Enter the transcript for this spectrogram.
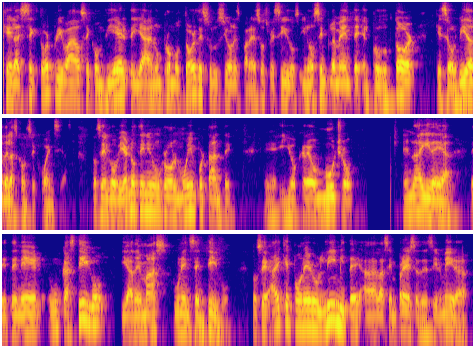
que el sector privado se convierte ya en un promotor de soluciones para esos residuos y no simplemente el productor que se olvida de las consecuencias. Entonces el gobierno tiene un rol muy importante eh, y yo creo mucho en la idea de tener un castigo y además un incentivo. Entonces hay que poner un límite a las empresas, decir, mira,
